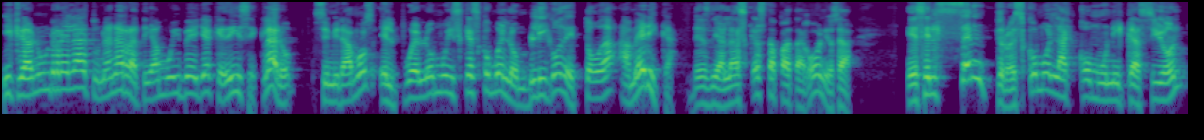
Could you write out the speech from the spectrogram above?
y crearon un relato, una narrativa muy bella que dice, claro, si miramos, el pueblo muisca es como el ombligo de toda América, desde Alaska hasta Patagonia, o sea, es el centro, es como la comunicación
